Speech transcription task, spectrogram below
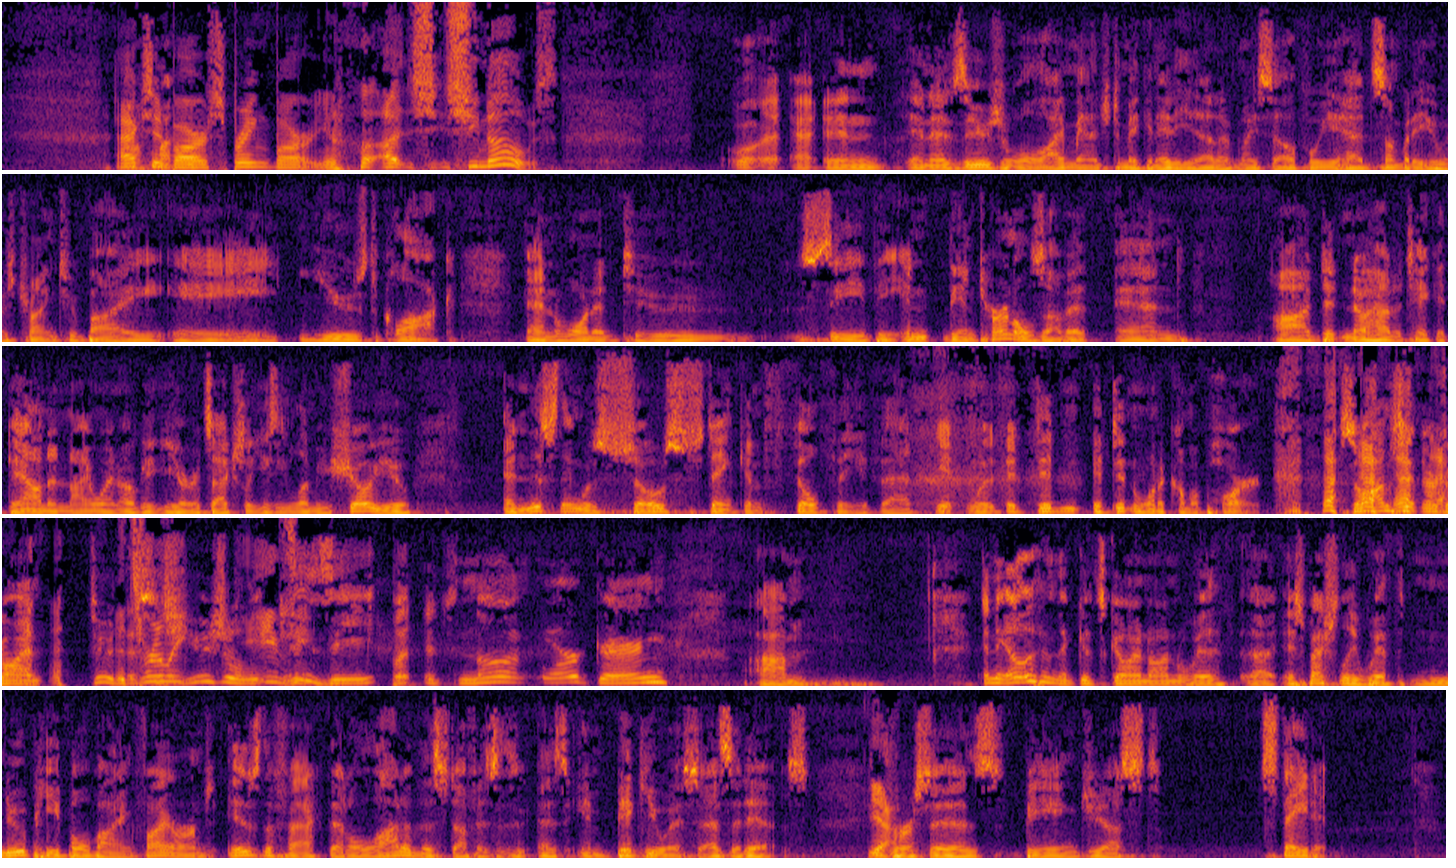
Action my, bar, spring bar. You know, uh, she she knows. Well, and and as usual, I managed to make an idiot out of myself. We had somebody who was trying to buy a used Glock and wanted to see the in, the internals of it and uh, didn't know how to take it down. And I went, okay, here it's actually easy. Let me show you. And this thing was so stinking filthy that it was it didn't it didn't want to come apart. So I'm sitting there going, dude, It's this really is usually easy. easy, but it's not working. Um, and the other thing that gets going on with, uh, especially with new people buying firearms, is the fact that a lot of this stuff is as, ambiguous as it is Yeah. versus being just stated.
